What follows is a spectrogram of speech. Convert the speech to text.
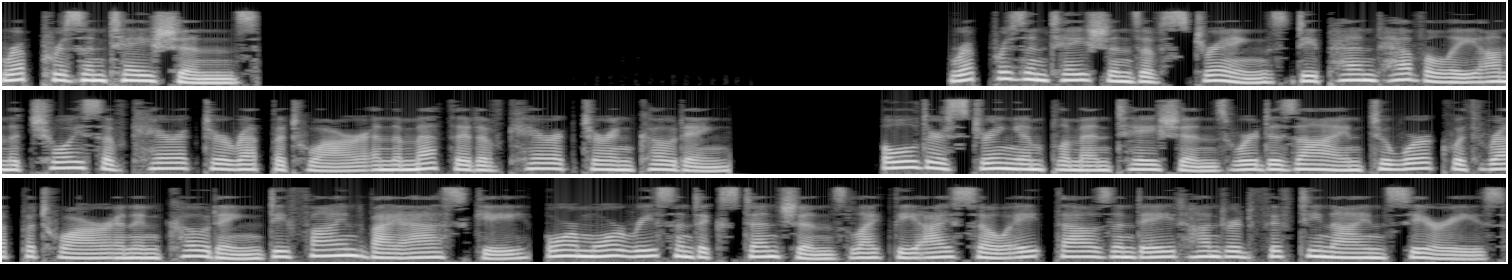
Representations Representations of strings depend heavily on the choice of character repertoire and the method of character encoding. Older string implementations were designed to work with repertoire and encoding defined by ASCII, or more recent extensions like the ISO 8859 series.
